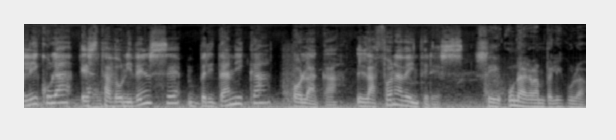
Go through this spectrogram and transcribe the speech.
Película estadounidense, británica, polaca. La zona de interés. Sí, una gran película.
